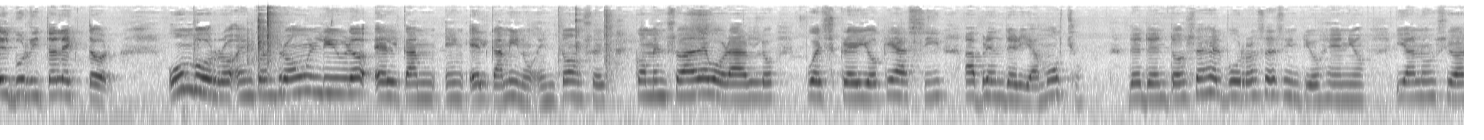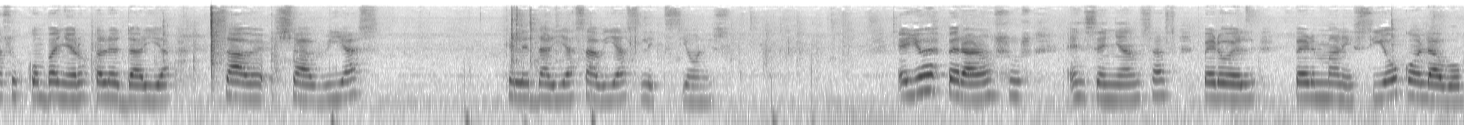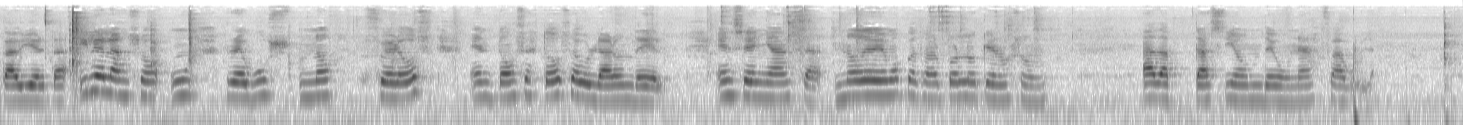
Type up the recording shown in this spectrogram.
El burrito lector. Un burro encontró un libro en el camino, entonces comenzó a devorarlo, pues creyó que así aprendería mucho. Desde entonces el burro se sintió genio y anunció a sus compañeros que les daría sabías que les daría sabias lecciones. Ellos esperaron sus enseñanzas, pero él permaneció con la boca abierta y le lanzó un rebuzno feroz. Entonces todos se burlaron de él. Enseñanza. No debemos pasar por lo que no son. Adaptación de una fábula.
